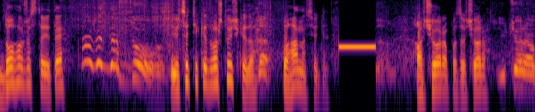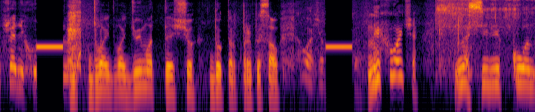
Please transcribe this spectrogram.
довго вже стоїте? Та вже да, довго. І це тільки два штучки, так? Да. Погано сьогодні. А вчора, позавчора? І вчора взагалі ніхуя. 2,2 дюйма те, що доктор приписав. Хоче. Не хоче. На силікон,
